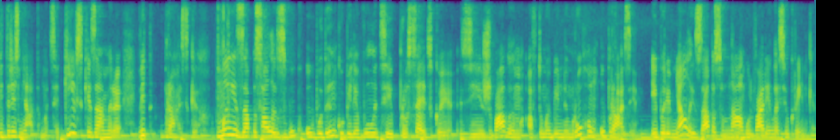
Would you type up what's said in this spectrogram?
відрізнятимуться київські заміри від празьких. Ми записали звук у будинку біля вулиці Просецької зі жвавим автомобільним рухом у Празі і порівняли із записом на бульварі Лесі Українки.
